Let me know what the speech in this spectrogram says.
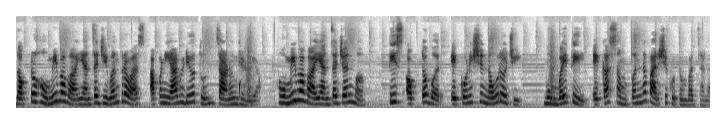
डॉक्टर होमी बाबा यांचा जीवनप्रवास आपण या व्हिडिओतून जाणून घेऊया. होमी बाबा यांचा जन्म तीस ऑक्टोबर एकोणीसशे नऊ रोजी मुंबईतील एका संपन्न पारशी कुटुंबात झाला.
